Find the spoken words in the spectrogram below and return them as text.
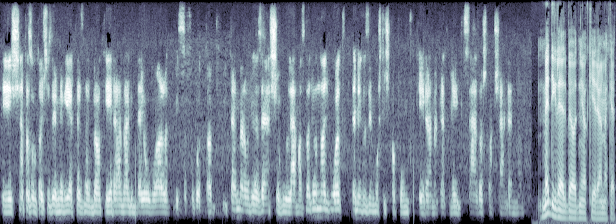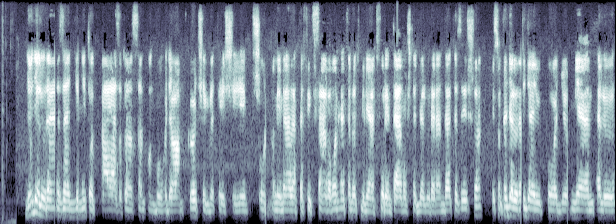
és hát azóta is azért még érkeznek be a kérelmek, de jóval visszafogottabb ütemben, hogy az első hullám az nagyon nagy volt, de még azért most is kapunk kérelmeket még százas nagyságrendben. Meddig lehet beadni a kérelmeket? Ugye egyelőre ez egy nyitott pályázat olyan szempontból, hogy a költségvetési sor, ami mellette fixálva van, 75 milliárd forint áll most egyelőre rendelkezésre. Viszont egyelőre figyeljük, hogy milyen elő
